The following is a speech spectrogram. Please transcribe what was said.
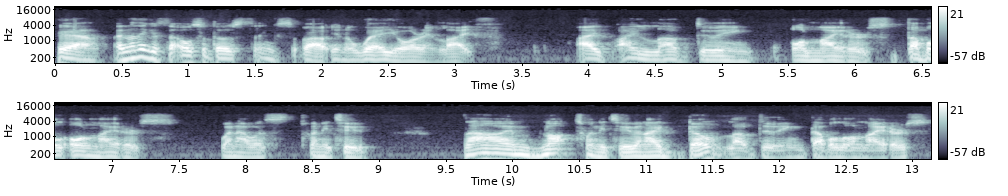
Yeah, and I think it's also those things about you know where you are in life. I I love doing all-nighters, double all-nighters when I was 22. Now I'm not 22, and I don't love doing double all-nighters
